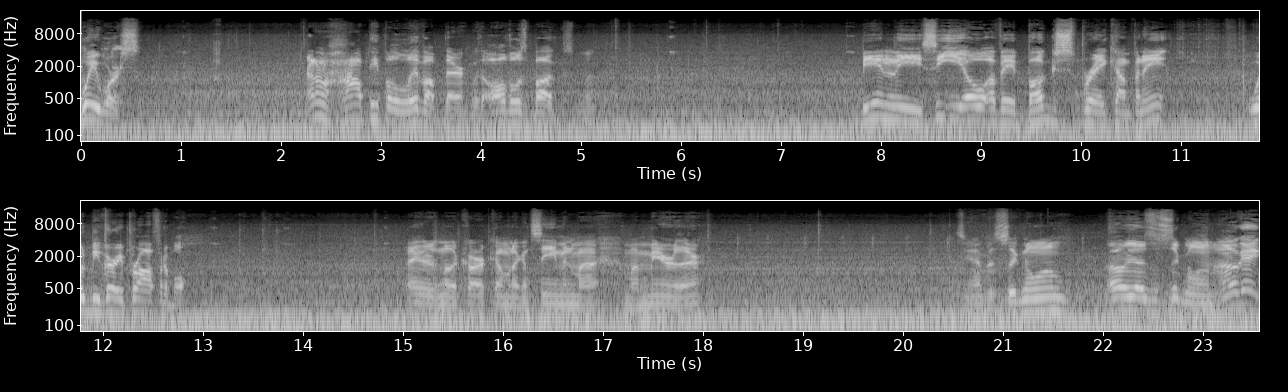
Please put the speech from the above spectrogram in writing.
Way worse. I don't know how people live up there with all those bugs. Being the CEO of a bug spray company would be very profitable. I think there's another car coming. I can see him in my, my mirror there. Does he have the signal on? Oh, he has a signal on. Okay.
